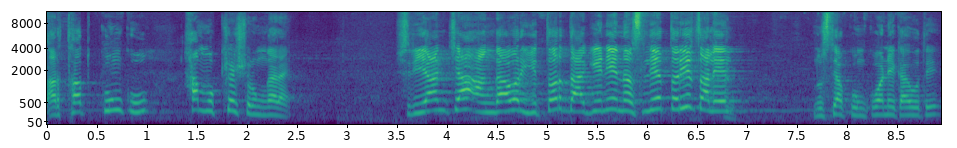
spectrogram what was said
अर्थात कुंकू हा मुख्य शृंगार आहे. स्त्रियांच्या अंगावर इतर दागिने नसले तरी चालेल. नुसत्या कुंकवाने काय होते?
